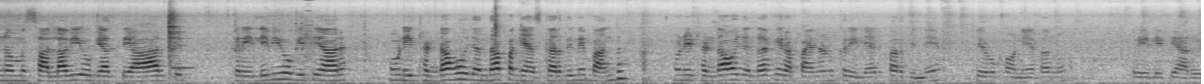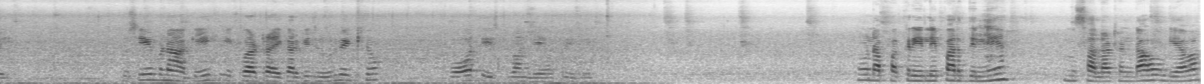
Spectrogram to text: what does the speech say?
ਹੁਣ ਮਸਾਲਾ ਵੀ ਹੋ ਗਿਆ ਤਿਆਰ ਤੇ ਕਰੇਲੇ ਵੀ ਹੋ ਗਏ ਤਿਆਰ। ਹੁਣ ਇਹ ਠੰਡਾ ਹੋ ਜਾਂਦਾ, ਆਪਾਂ ਗੈਸ ਕਰ ਦਿੰਨੇ ਬੰਦ। ਹੁਣ ਇਹ ਠੰਡਾ ਹੋ ਜਾਂਦਾ, ਫਿਰ ਆਪਾਂ ਇਹਨਾਂ ਨੂੰ ਕਰੇਲਿਆਂ 'ਚ ਭਰ ਦਿੰਨੇ ਆ ਫਿਰ ਵਿਖਾਉਂਦੇ ਆ ਤੁਹਾਨੂੰ, ਕਰੇਲੇ ਤਿਆਰ ਹੋਏ। ਤੁਸੀਂ ਵੀ ਬਣਾ ਕੇ ਇੱਕ ਵਾਰ ਟਰਾਈ ਕਰਕੇ ਜ਼ਰੂਰ ਵੇਖਿਓ। ਬਹੁਤ ਟੇਸਟ ਬਣਦੇ ਆ ਕਰੇਲੇ। ਹੁਣ ਆਪਾਂ ਕਰੇਲੇ ਭਰ ਦਿੰਨੇ ਆ ਮਸਾਲਾ ਠੰਡਾ ਹੋ ਗਿਆ ਵਾ।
